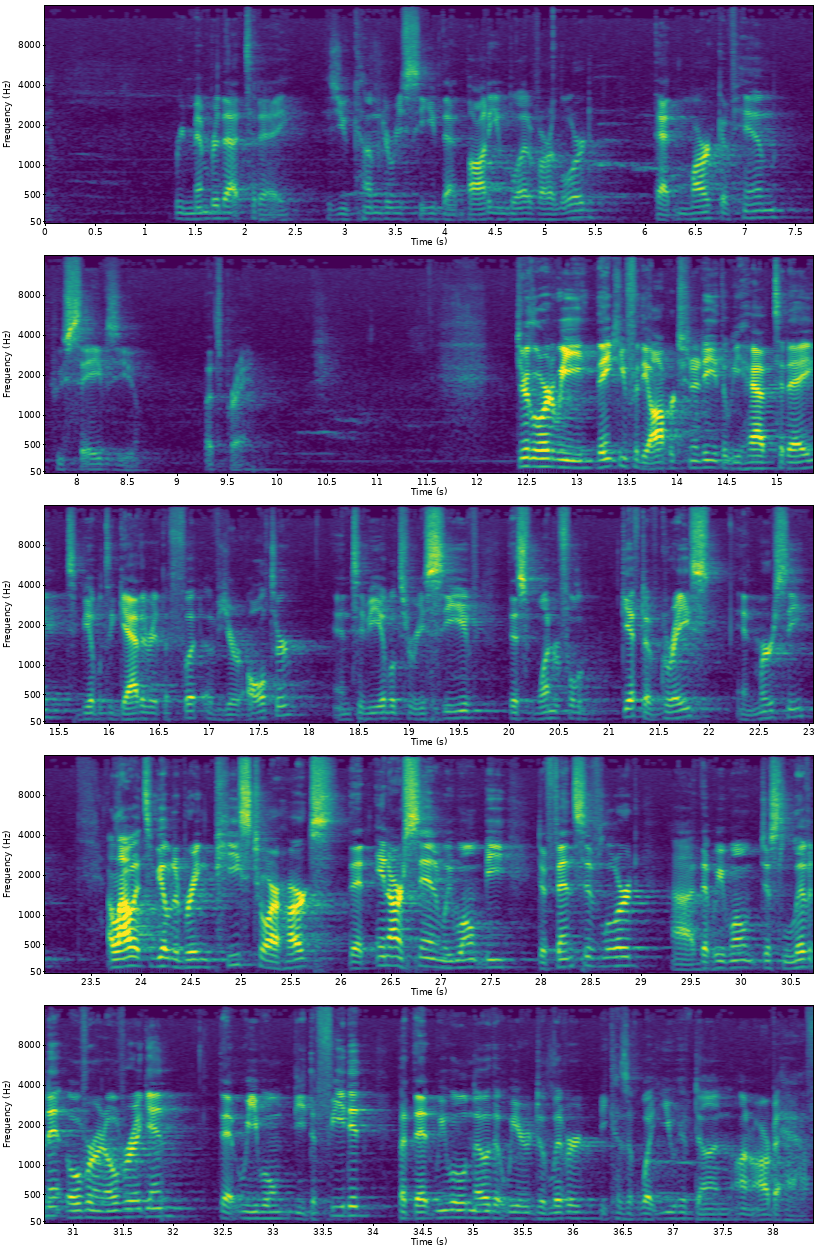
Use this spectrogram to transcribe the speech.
Remember that today as you come to receive that body and blood of our Lord, that mark of Him who saves you. Let's pray. Dear Lord, we thank you for the opportunity that we have today to be able to gather at the foot of your altar and to be able to receive this wonderful gift of grace and mercy. Allow it to be able to bring peace to our hearts, that in our sin we won't be defensive, Lord, uh, that we won't just live in it over and over again, that we won't be defeated, but that we will know that we are delivered because of what you have done on our behalf.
